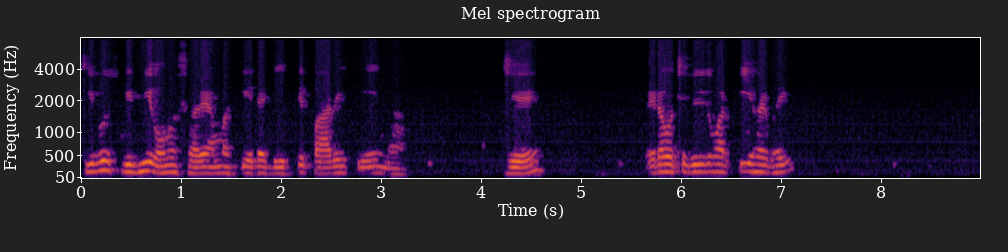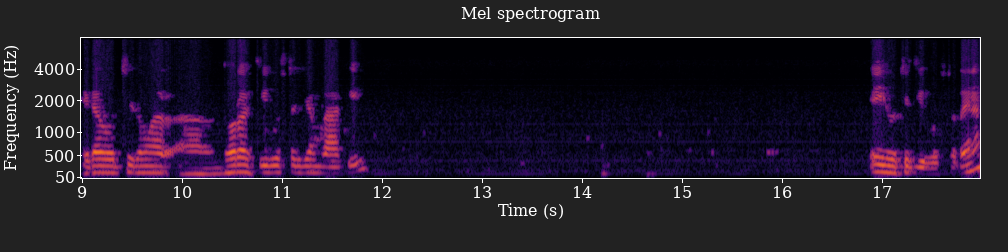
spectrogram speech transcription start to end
ত্রিভুজ বিধি অনুসারে আমরা কি এটা লিখতে পারি কি না? যে এটা হচ্ছে যদি তোমার কি হয় ভাই, এটা হচ্ছে তোমার ধরো ত্রিভুজটা যদি আমরা আঁকি এই হচ্ছে ত্রিভুজটা, তাই না?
